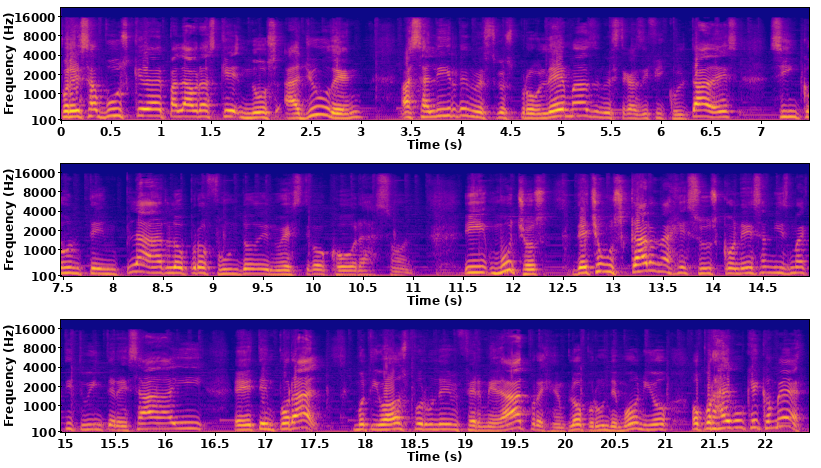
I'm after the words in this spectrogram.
por esa búsqueda de palabras que nos ayuden a salir de nuestros problemas, de nuestras dificultades, sin contemplar lo profundo de nuestro corazón. Y muchos, de hecho, buscaron a Jesús con esa misma actitud interesada y eh, temporal motivados por una enfermedad, por ejemplo, por un demonio o por algo que comer.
